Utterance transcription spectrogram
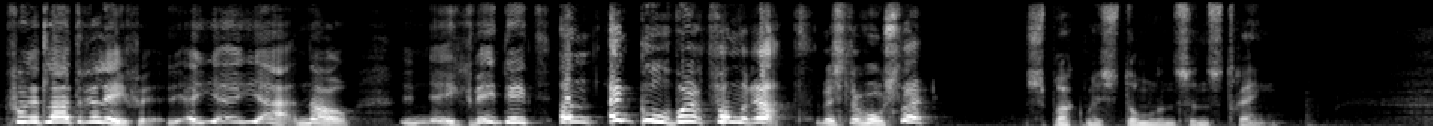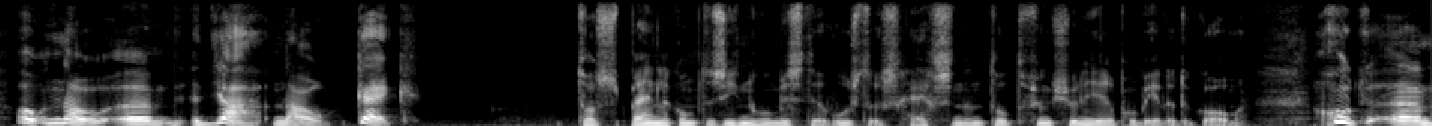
voor het latere leven. Eh, ja, ja, nou, ik weet niet. Een enkel woord van raad, Mr. Woester. sprak Miss Tomlinson streng. Oh, nou, eh, ja, nou, kijk. Het was pijnlijk om te zien hoe Mr. Woesters hersenen tot functioneren probeerden te komen. Goed, ehm,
